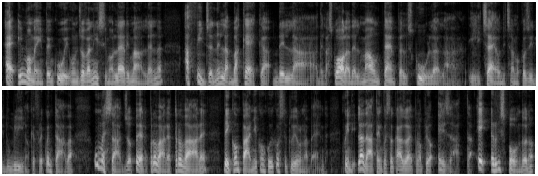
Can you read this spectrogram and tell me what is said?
è il momento in cui un giovanissimo Larry Mullen affigge nella bacheca della, della scuola del Mount Temple School, la, il liceo diciamo così di Dublino che frequentava, un messaggio per provare a trovare dei compagni con cui costituire una band. Quindi la data in questo caso è proprio esatta e rispondono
